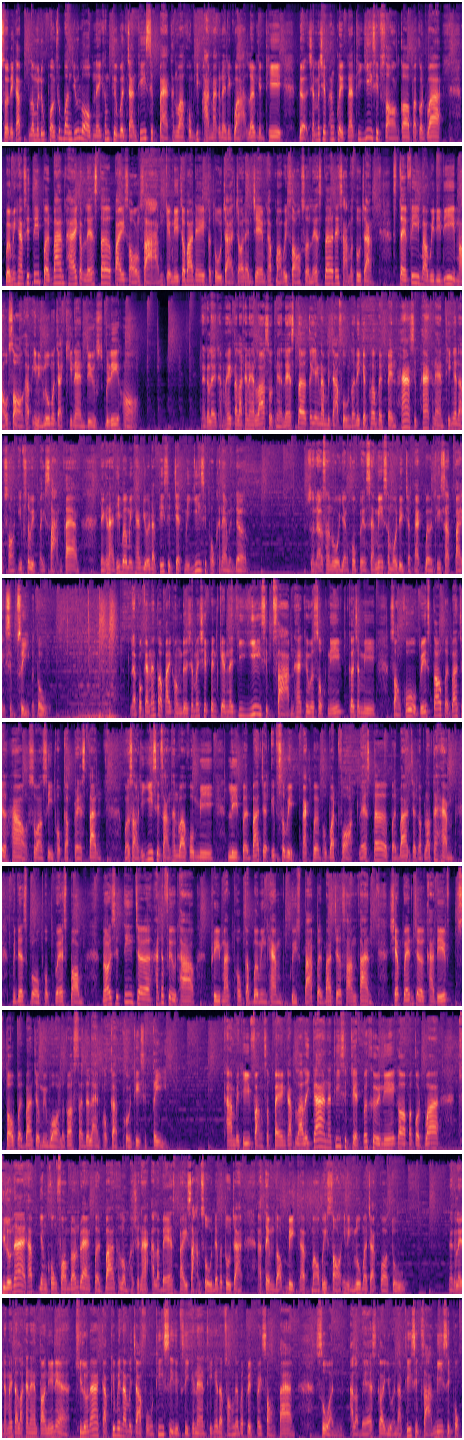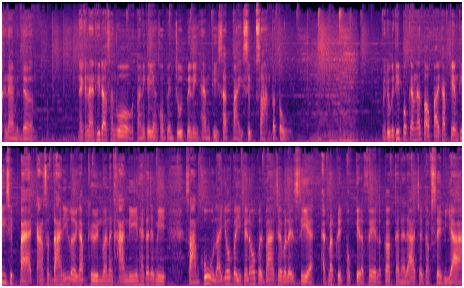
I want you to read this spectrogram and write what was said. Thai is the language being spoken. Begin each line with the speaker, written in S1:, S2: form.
S1: สวัสดีครับ เรามาดูผลฟุตบอลยุโรปในค่ำคืนวันจันทร์ที่ 18 ธันวาคมที่ผ่านมากันหน่อยดีกว่า เริ่มกันที่เดอะแชมเปี้ยนชิพอังกฤษนัดที่ 22 ก็ปรากฏว่าเบอร์มิงแฮมซิตี้เปิดบ้านแพ้กับเลสเตอร์ไป 2-3 เกมนี้เจ้าบ้านได้ประตูจากจอร์แดนเจมส์ครับเหมาไป 2 ส่วนเลสเตอร์ได้ 3 ประตูจากสเตฟี่มาวิดีดีเหมา 2 ครับ อีกหนึ่งลูกมาจากคีแนนดิลสบิรี่ฮอล นั่นก็เลยทำให้ตารางคะแนนล่าสุดเนี่ยเลสเตอร์ก็ยังนำไปจ่าฝูงตอนนี้เก็บเพิ่มไปเป็น 55 คะแนนทิ้งอันดับ 2 อิฟสวิตไป 3 แต้ม ในขณะที่เบอร์มิงแฮมอยู่อันดับที่ 17 มี 26 คะแนนเหมือนเดิม ส่วนอาวซันโวยังคงเป็นแซมมี่สโมดิกจากแบ็กเบิร์นที่ซัดไป 14 ประตู และโปรแกรมนัดต่อไปของเดอะแชมเปี้ยนชิพเป็นเกมในที่ 23 นะฮะ คือวันศุกร์นี้ก็จะมี 2 คู่บริสตอลเปิดบ้านเจอฮาวสวอนซีพบกับเพรสตัน วันเสาร์ที่ 23 ธันวาคมมีลีดเปิดบ้านเจออิฟสวิตแบ็กเบิร์นพบวัตฟอร์ดเลสเตอร์เปิดบ้านเจอกับลอตเทอร์แฮมมิดเดิลสโปรพบเวสต์บอมนอริสซิตี้เจอฮัตเตอร์ฟิลด์ทาวน์พรีมัตพบกับเบอร์มิงแฮมควีนส์ปาร์คเปิดบ้านเจอซาม์ตันเชฟเวนเจอคาร์ดิฟสโต๊กเปิดบ้านเจอมิลวอลแล้วก็ซันเดอร์แลนด์พบกับโคนทีซิตี้ ข้ามไปที่ฝั่งสเปนครับ ลาลิก้านัดที่ 17 เมื่อคืนนี้ก็ปรากฏว่าคิโลนาครับยังคงฟอร์มร้อนแรงเปิดบ้านถล่มเอาชนะอาราเบสไป 3-0 ได้ประตูจากอาเตมดอบบิกครับเหมาไป 2 อีกหนึ่งลูกมาจากปอร์ตูนั่นก็เลยทำให้ตารางคะแนนตอนนี้เนี่ยคิโลนากลับขึ้นไปนำไปจ่าฝูงที่ 44 คะแนนทิ้งอันดับ 2 เรอัลมาดริดไป 2 แต้ม ส่วนอาราเบสก็อยู่อันดับที่ 13 มี 16 คะแนนเหมือนเดิม ในขณะที่ดาวซันโวตอนนี้ก็ยังคงเป็นจูดเบลลิงแฮมที่ซัดไป 13 ประตู มาดูกันที่โปรแกรมนัดต่อไปครับ เกมที่ 18 กลางสัปดาห์นี้เลยครับ คืนวันอังคารนี้นะก็จะมี 3 คู่ไลโยบายิกาโนเปิดบ้านเจอบาเลเซีย แอตมาดริดพบเกตาเฟ่แล้วก็แคนาดาเจอกับเซบียา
